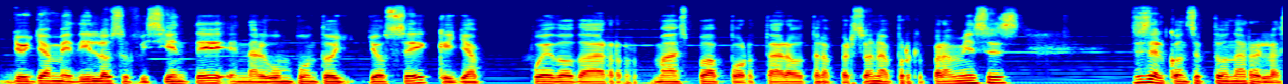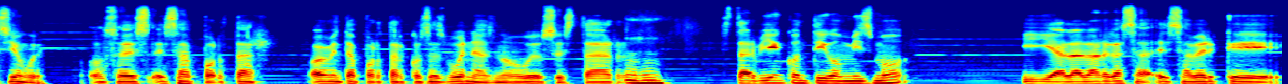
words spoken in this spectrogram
yo ya me di lo suficiente, en algún punto yo sé que ya puedo dar más, puedo aportar a otra persona, porque para mí ese es, ese es el concepto de una relación, güey. o sea, es, aportar. Obviamente aportar cosas buenas, ¿no? O sea, estar, estar bien contigo mismo y a la larga saber que,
